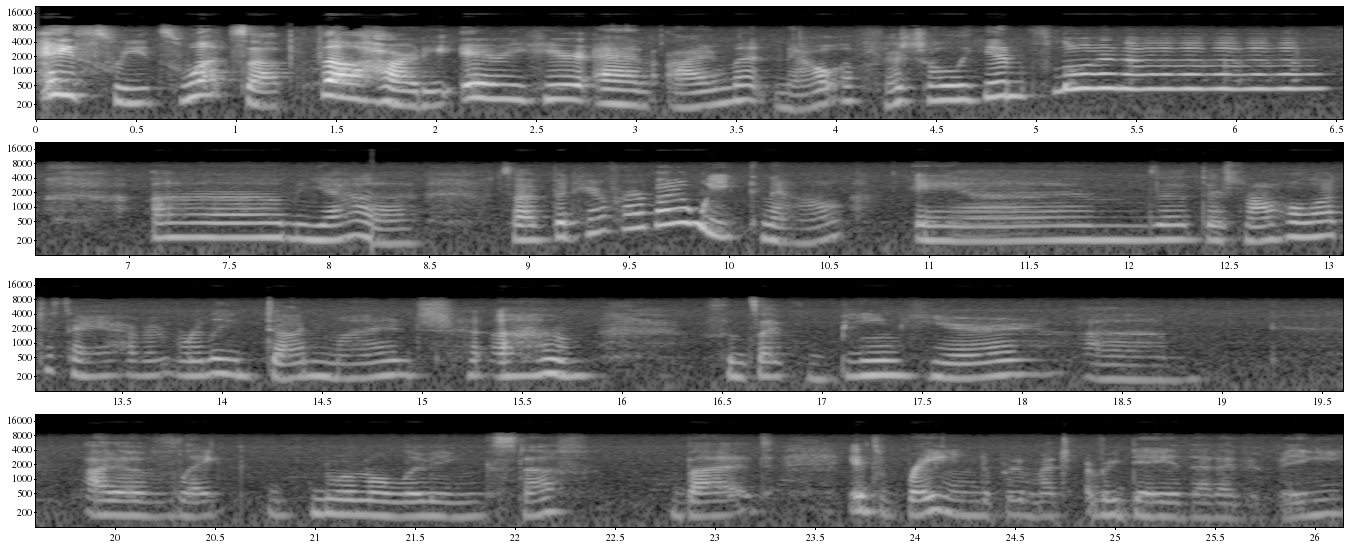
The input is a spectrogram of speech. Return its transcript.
Hey sweets, what's up? The Hearty Aerie here and I'm now officially in Florida. Um, yeah. So I've been here for about a week now and there's not a whole lot to say. I haven't really done much um, since I've been here um, out of like normal living stuff. But it's rained pretty much every day that I've been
